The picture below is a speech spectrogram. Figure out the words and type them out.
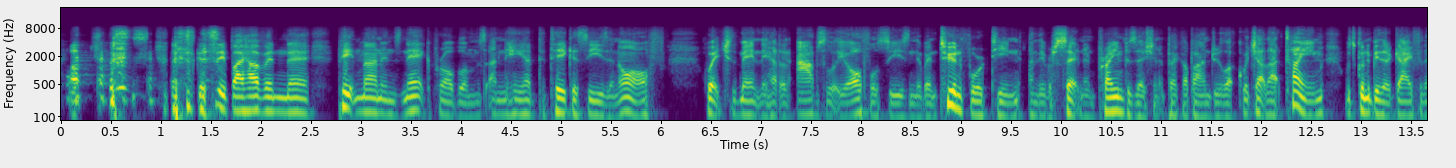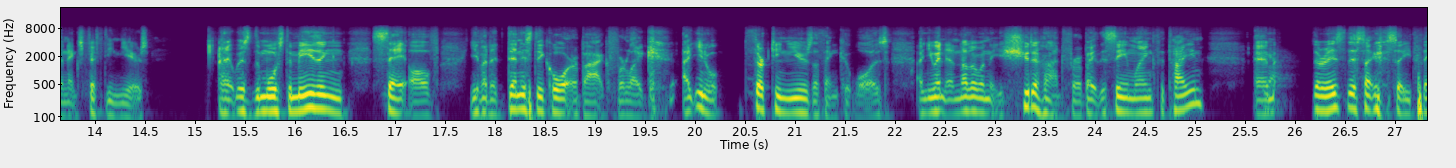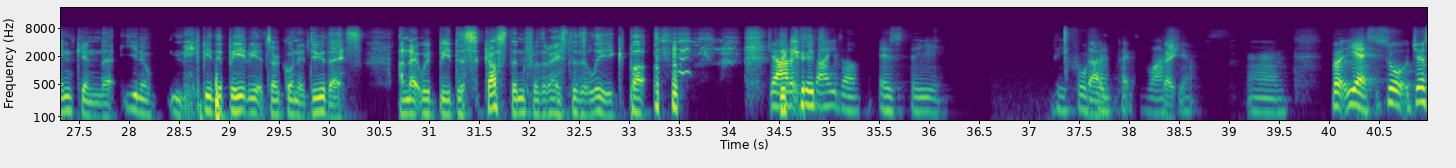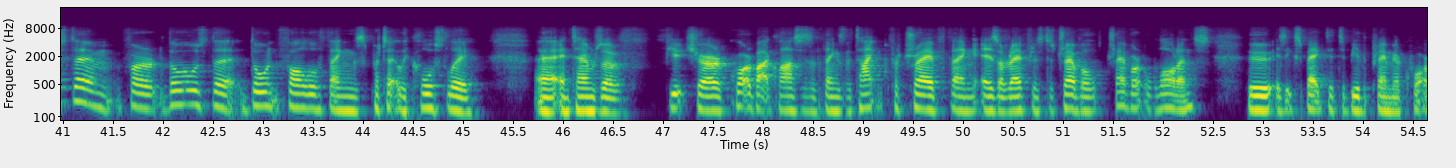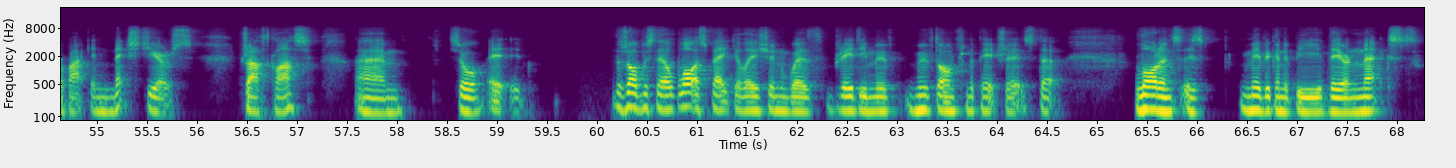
was going to say by having uh, Peyton Manning's neck problems, and he had to take a season off, which meant they had an absolutely awful season. They went two and fourteen, and they were sitting in prime position to pick up Andrew Luck, which at that time was going to be their guy for the next fifteen years. And it was the most amazing set of you've had a dynasty quarterback for like uh, you know 13 years, I think it was, and you went to another one that you should have had for about the same length of time. Um, Yeah. There is this outside thinking that you know maybe the Patriots are going to do this, and it would be disgusting for the rest of the league. But Jarrett could- Steiner is the the fourth Right. round pick of last Right. year. Um, but yes, so just um, for those that don't follow things particularly closely uh, in terms of future quarterback classes and things, the tank for Trev thing is a reference to Trevor Trevor Lawrence, who is expected to be the premier quarterback in next year's draft class. Um, so it, it there's obviously a lot of speculation with Brady moved moved on from the Patriots that Lawrence is maybe going to be their next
